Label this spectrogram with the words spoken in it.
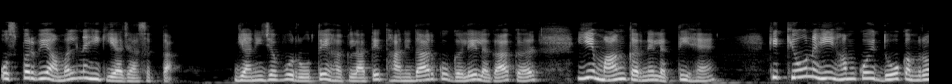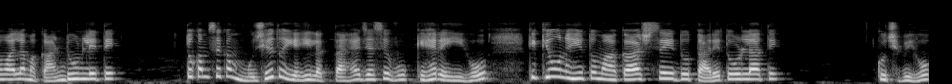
اس پر بھی عمل نہیں کیا جا سکتا۔ یعنی جب وہ روتے حکلاتے تھانے دار کو گلے لگا کر یہ مانگ کرنے لگتی ہے کہ کیوں نہیں ہم کوئی دو کمروں والا مکان ڈھونڈ لیتے؟ تو کم سے کم مجھے تو یہی لگتا ہے جیسے وہ کہہ رہی ہو کہ کیوں نہیں تم آکاش سے دو تارے توڑ لاتے؟ کچھ بھی ہو،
